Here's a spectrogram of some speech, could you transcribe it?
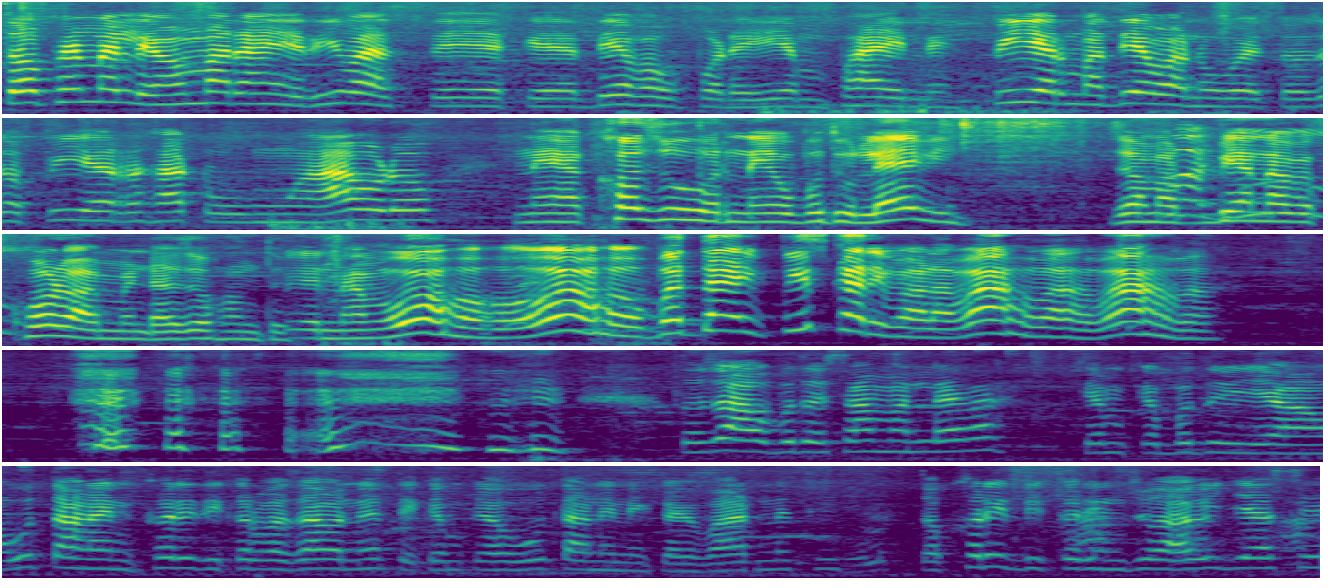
તો ફેમિલી અમારે અહીં રિવાજ છે કે દેવા પડે એમ ભાઈને. પિયરમાં દેવાનું હોય તો જો પિયર હાટું હું આવડો ને ખજૂર ને એવું બધું લાવી. જો અમારે બેન હવે ખોળવા માંડ્યા જો સમજો બેન આમ, ઓહો ઓહો, બધા પિસ્કારી વાળા વાહ વાહ વાહ વાહ. તો જાઓ બધો સામાન લાવ્યા. કેમ કે બધું ઉતાણાની ખરીદી કરવા જવાની હતી, કેમ કે ઉતાણીની કઈ વાર નથી. તો ખરીદી કરીને જો આવી જશે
